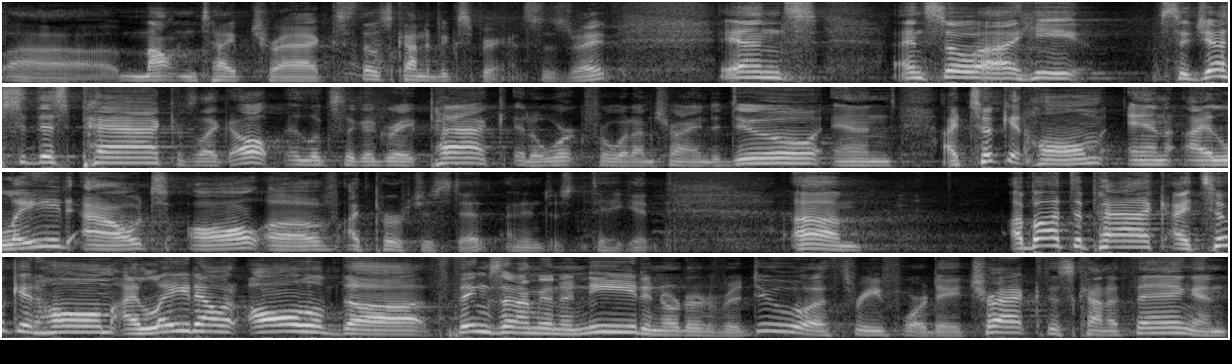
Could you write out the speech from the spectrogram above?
uh, mountain type tracks, those kind of experiences, right? And, and so uh, he suggested this pack. I was like, oh, it looks like a great pack. It'll work for what I'm trying to do. And I took it home and I laid out all of, I purchased it, I didn't just take it. Um, I bought the pack, I took it home, I laid out all of the things that I'm gonna need in order to do a three, four day trek, this kind of thing, and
